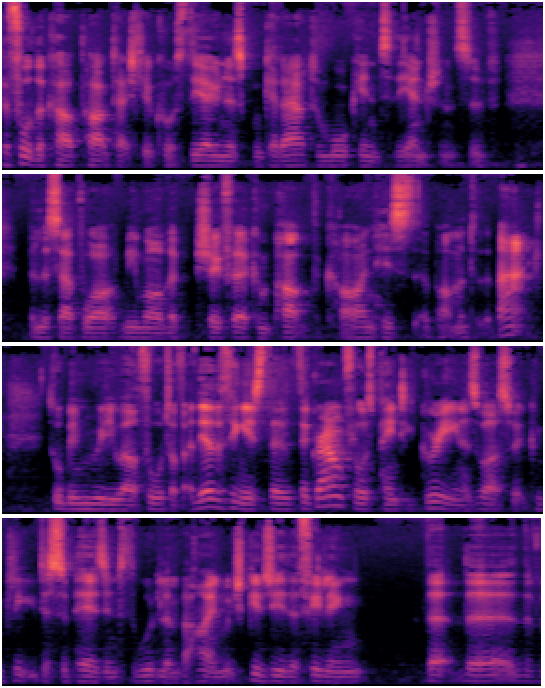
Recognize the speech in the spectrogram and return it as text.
Before the car parked, actually, of course, the owners can get out and walk into the entrance of Villa Savoye. Meanwhile, the chauffeur can park the car in his apartment at the back. It's all been really well thought of. And the other thing is the, the ground floor is painted green as well, so it completely disappears into the woodland behind, which gives you the feeling that the, the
